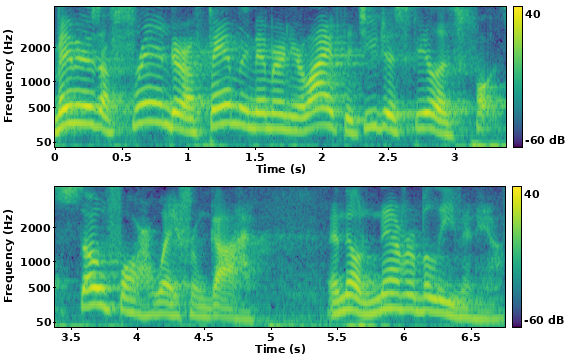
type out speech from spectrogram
Maybe there's a friend or a family member in your life that you just feel is so far away from God and they'll never believe in Him.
